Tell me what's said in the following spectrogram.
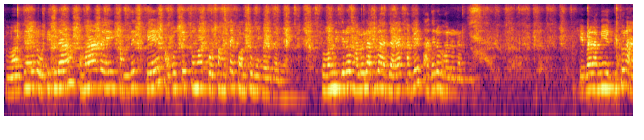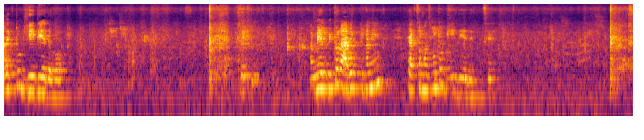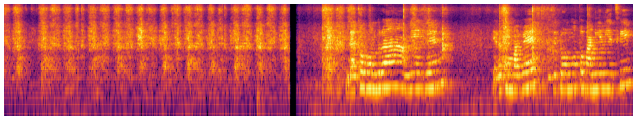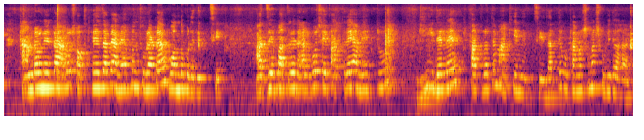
তোমাদের অতিথিরা তোমার এই সন্দেশ খেয়ে অবশ্যই তোমার প্রশংসায় পঞ্চমুখ হয়ে যাবে। তোমার নিজেরও ভালো লাগবে আর যারা খাবে তাদেরও ভালো লাগবে। এবার আমি এর ভিতর আরেকটু ঘি দিয়ে দেবো। দেখি। আমি এর ভিতর আর একটুখানি এক চামচ মতো ঘি দিয়ে দিচ্ছি। দেখো বন্ধুরা, আমি এই যে এরকমভাবে এই যে ডোর মতো বানিয়ে নিয়েছি। ঠান্ডা হলে এটা আরও শক্ত হয়ে যাবে। আমি এখন চুলাটা বন্ধ করে দিচ্ছি। আর যে পাত্রে ঢালবো, সেই পাত্রে আমি একটু ঘি ঢেলে পাত্রতে মাখিয়ে নিচ্ছি, যাতে উঠানোর সময় সুবিধা হয়।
